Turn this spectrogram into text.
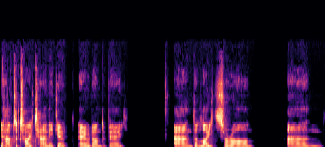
you have the Titanic out out on the bay, and the lights are on, and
